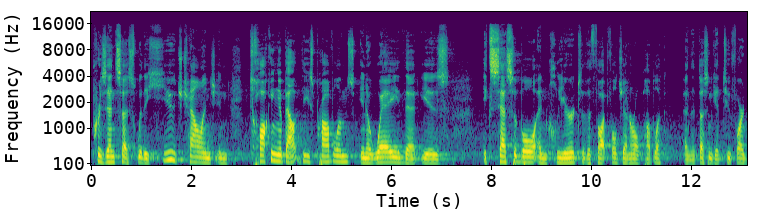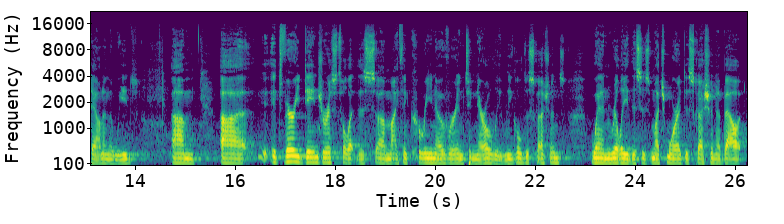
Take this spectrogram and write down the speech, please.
presents us with a huge challenge in talking about these problems in a way that is accessible and clear to the thoughtful general public and that doesn't get too far down in the weeds. Um, uh, it's very dangerous to let this, um, I think, careen over into narrowly legal discussions when really this is much more a discussion about,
